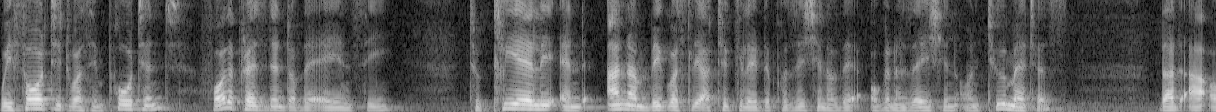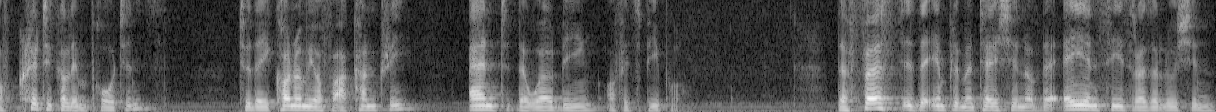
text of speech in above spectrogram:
We thought it was important for the President of the ANC to clearly and unambiguously articulate the position of the organization on two matters that are of critical importance to the economy of our country and the well-being of its people. The first is the implementation of the ANC's resolution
